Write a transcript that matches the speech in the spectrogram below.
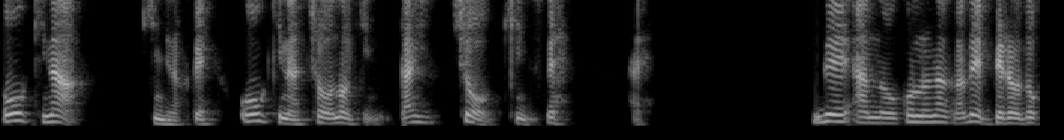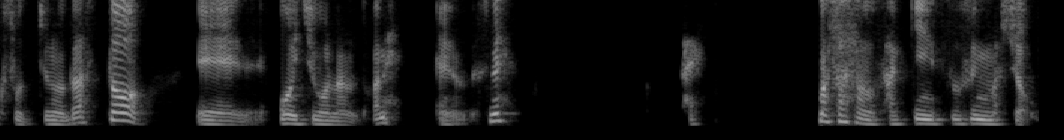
大きな筋じゃなくて、大きな腸の筋、大腸筋ですね。はい。で、あの、この中でベロ毒素っていうのを出すと、えー、おいちごなのとかね、えー、のですね。はい。まあ、さっさと先に進みましょう。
